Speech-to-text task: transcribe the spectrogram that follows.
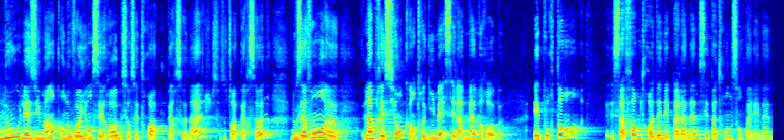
nous, les humains, quand nous voyons ces robes sur ces trois personnages, sur ces trois personnes, nous avons euh, l'impression qu'entre guillemets, c'est la même robe. Et pourtant, sa forme 3D n'est pas la même, ses patrons ne sont pas les mêmes.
